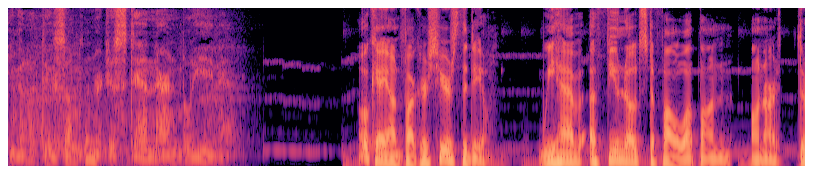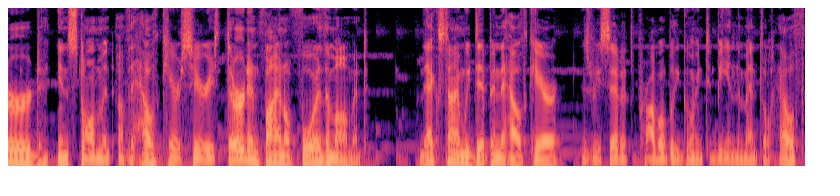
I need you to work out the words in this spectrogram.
You gonna do something or just stand there and bleed? Okay, unfuckers, here's the deal. We have a few notes to follow up on on our third installment of the healthcare series, third and final for the moment. Next time we dip into healthcare, as we said, it's probably going to be in the mental health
